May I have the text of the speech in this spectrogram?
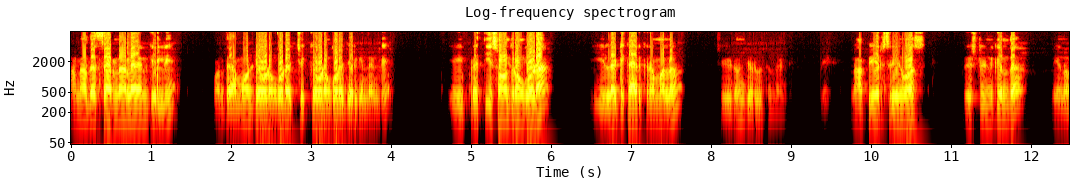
అనాథ శరణాలయానికి వెళ్ళి కొంత అమౌంట్ ఇవ్వడం కూడా చెక్ ఇవ్వడం కూడా జరిగిందండి. ఈ ప్రతి సంవత్సరం కూడా ఇలాంటి కార్యక్రమాలు చేయడం జరుగుతుందండి. నా పేరు శ్రీనివాస్ ప్రెసిడెంట్ కింద నేను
